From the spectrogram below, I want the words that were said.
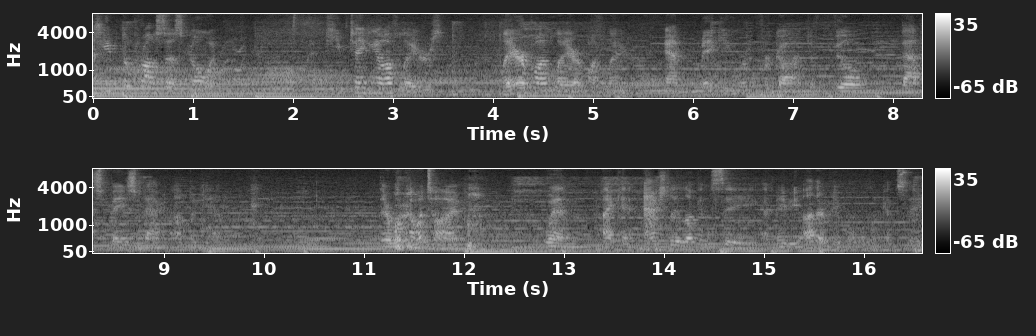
keep the process going and keep taking off layers, layer upon layer upon layer, and making room for God to fill that space back up again, there will come a time when I can actually look and see, and maybe other people will look and see,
